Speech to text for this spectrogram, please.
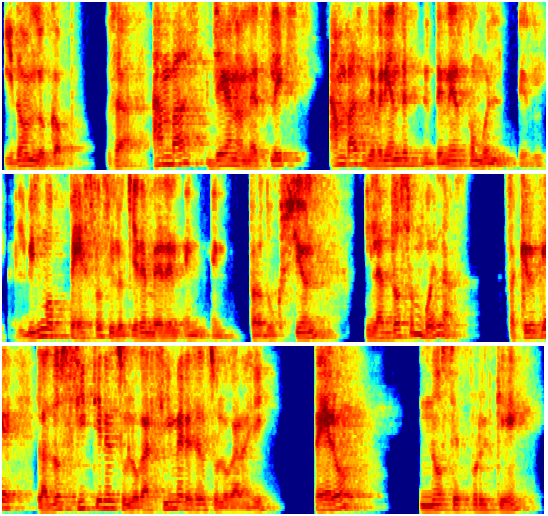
y Don't Look Up. O sea, ambas llegan a Netflix, ambas deberían de, tener como el, el, el, mismo peso si lo quieren ver en, en, en, producción y las dos son buenas. O sea, creo que las dos sí tienen su lugar, sí merecen su lugar ahí, pero no sé por qué.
